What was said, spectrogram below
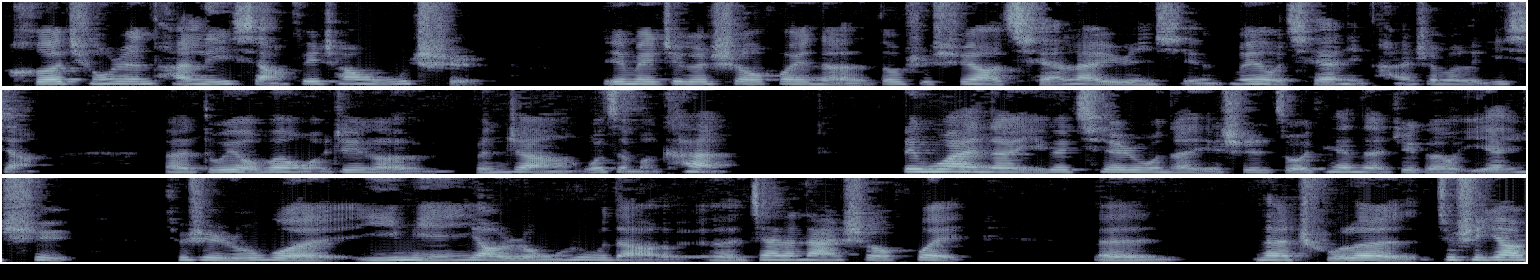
和穷人谈理想非常无耻，因为这个社会呢都是需要钱来运行，没有钱你谈什么理想？呃，读友问我这个文章我怎么看？另外呢一个切入呢也是昨天的这个延续，就是如果移民要融入到呃加拿大社会，呃。那除了就是要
